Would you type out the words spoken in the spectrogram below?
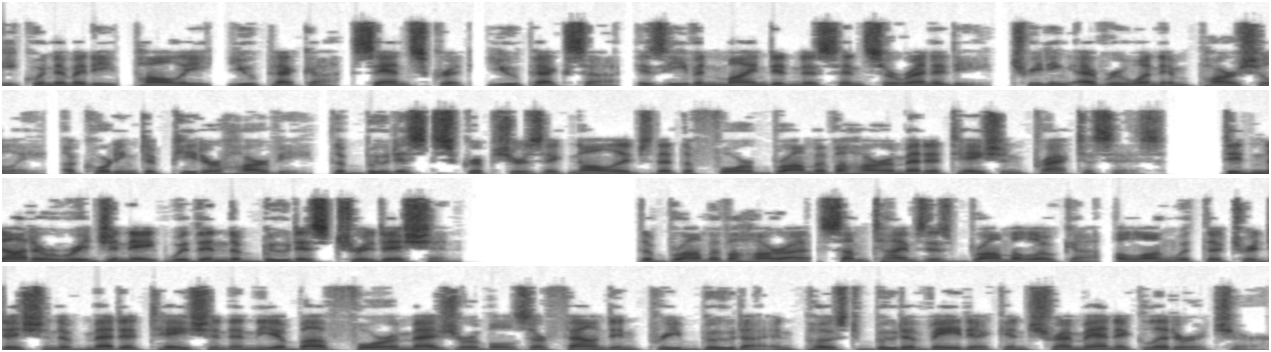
Equanimity Pali, upekkha, Sanskrit, upeksa, is even-mindedness and serenity, treating everyone impartially. According to Peter Harvey, the Buddhist scriptures acknowledge that the four Brahmavihara meditation practices did not originate within the Buddhist tradition. The Brahmavihara sometimes as Brahmaloka, along with the tradition of meditation and the above four immeasurables are found in pre-Buddha and post-Buddha Vedic and Shramanic literature.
